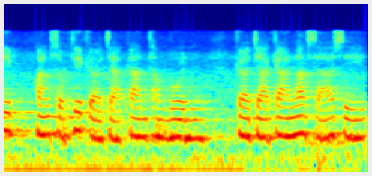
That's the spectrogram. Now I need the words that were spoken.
ที่ความสุขที่เกิดจากการทำบุญ เกิดจากการรักษาศีล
